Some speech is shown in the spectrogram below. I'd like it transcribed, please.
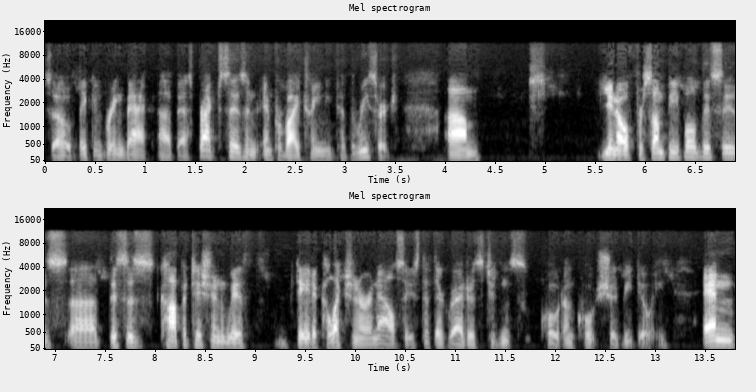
So they can bring back uh, best practices and, and provide training to the research. Um, you know, for some people, this is, uh, this is competition with data collection or analyses that their graduate students, quote unquote, should be doing. And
